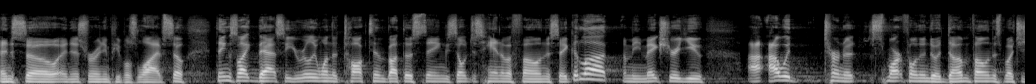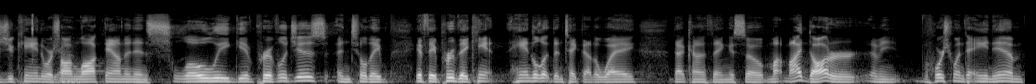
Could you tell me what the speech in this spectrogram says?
And so, and it's ruining people's lives. So things like that. So you really want to talk to them about those things. Don't just hand them a phone and say, good luck. I mean, make sure you, I, I would turn a smartphone into a dumb phone as much as you can to where it's on lockdown and then slowly give privileges until they, if they prove they can't handle it, then take that away, that kind of thing. And so my, my daughter, I mean, before she went to A&M,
